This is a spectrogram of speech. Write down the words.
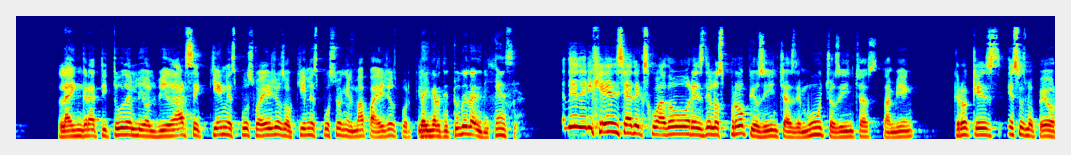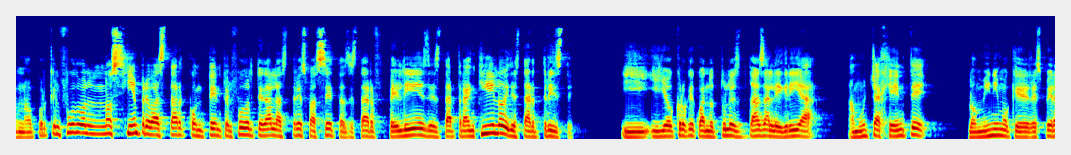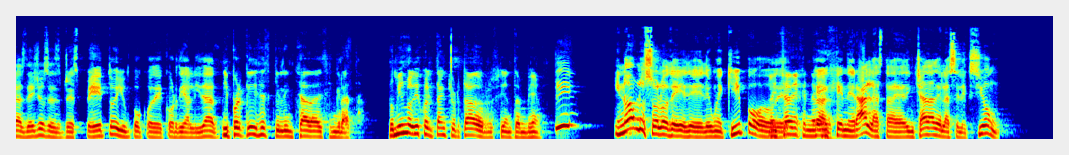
La ingratitud de olvidarse quién les puso a ellos o quién les puso en el mapa a ellos, porque La ingratitud de la dirigencia. de dirigencia, de exjugadores, de los propios hinchas, de muchos hinchas también, Creo que es, eso es lo peor, ¿no? Porque el fútbol no siempre va a estar contento. El fútbol te da las tres facetas, de estar feliz, de estar tranquilo y de estar triste. Y, y yo creo que cuando tú les das alegría a mucha gente, lo mínimo que esperas de ellos es respeto y un poco de cordialidad. ¿Y por qué dices que la hinchada es ingrata? Lo mismo dijo el tanque Hurtado recién también. Sí. Y no hablo solo de, de, de un equipo. La de- hinchada en general. En general, hasta hinchada de la selección.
